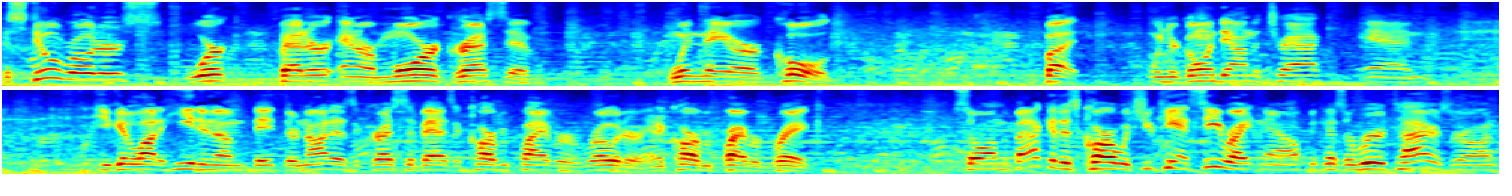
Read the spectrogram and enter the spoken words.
The steel rotors work better and are more aggressive when they are cold. But when you're going down the track and you get a lot of heat in them, they, they're not as aggressive as a carbon fiber rotor and a carbon fiber brake. So on the back of this car, which you can't see right now because the rear tires are on,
